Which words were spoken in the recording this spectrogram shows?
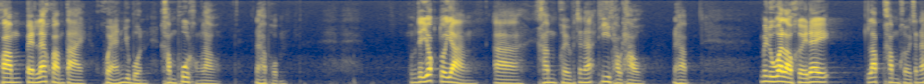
ความเป็นและความตายแขวนอยู่บนคำพูดของเรานะครับผม ผมจะยกตัวอย่างาคำเผยพระชนะที่เทาๆนะครับ ไม่รู้ว่าเราเคยได้รับคำเผยพระชนะ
